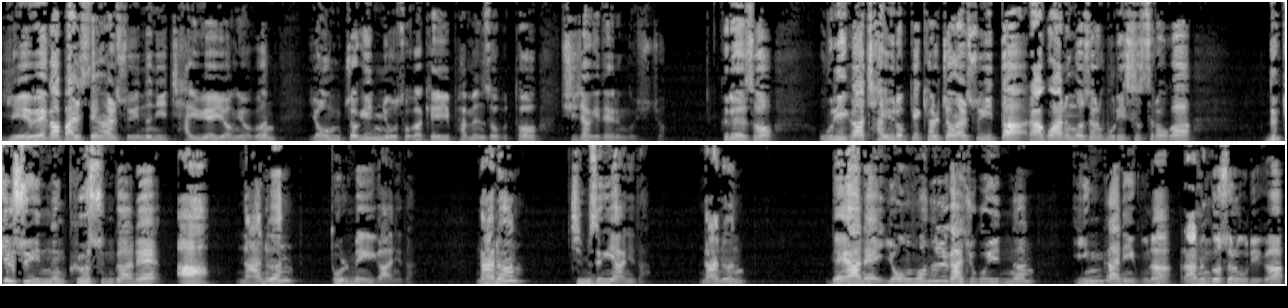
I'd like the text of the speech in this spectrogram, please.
예외가 발생할 수 있는 이 자유의 영역은 영적인 요소가 개입하면서부터 시작이 되는 것이죠. 그래서 우리가 자유롭게 결정할 수 있다라고 하는 것을 우리 스스로가 느낄 수 있는 그 순간에 아 나는 돌멩이가 아니다. 나는 짐승이 아니다. 나는 내 안에 영혼을 가지고 있는 인간이구나 라는 것을 우리가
